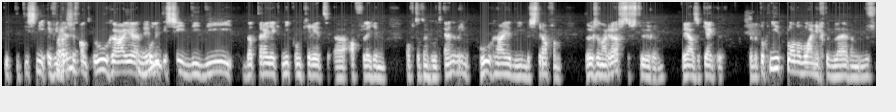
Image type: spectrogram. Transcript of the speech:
het, het is niet evident, je... want hoe ga je nee, politici die, die dat traject niet concreet afleggen of tot een goed einde brengen, hoe ga je die bestraffen? Door ze naar huis te sturen. Ja, ze, kijken, ze hebben toch niet het plan om langer te blijven. Dus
